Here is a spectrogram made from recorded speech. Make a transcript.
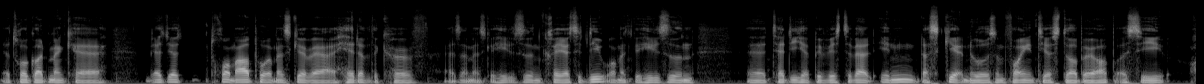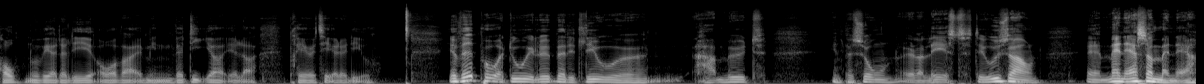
jeg tror godt, man kan... Jeg, jeg tror meget på, at man skal være head of the curve. Altså, man skal hele tiden kreere sit liv, og man skal hele tiden øh, tage de her bevidste valg, inden der sker noget, som får en til at stoppe op og sige, hov, nu vil jeg da lige overveje mine værdier, eller prioritere det i livet. Jeg ved på, at du i løbet af dit liv øh, har mødt en person, eller læst det udsagn, øh, man er, som man er.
